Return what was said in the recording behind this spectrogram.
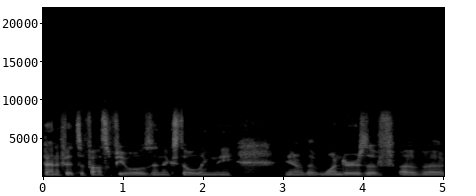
benefits of fossil fuels and extolling the you know the wonders of of uh,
